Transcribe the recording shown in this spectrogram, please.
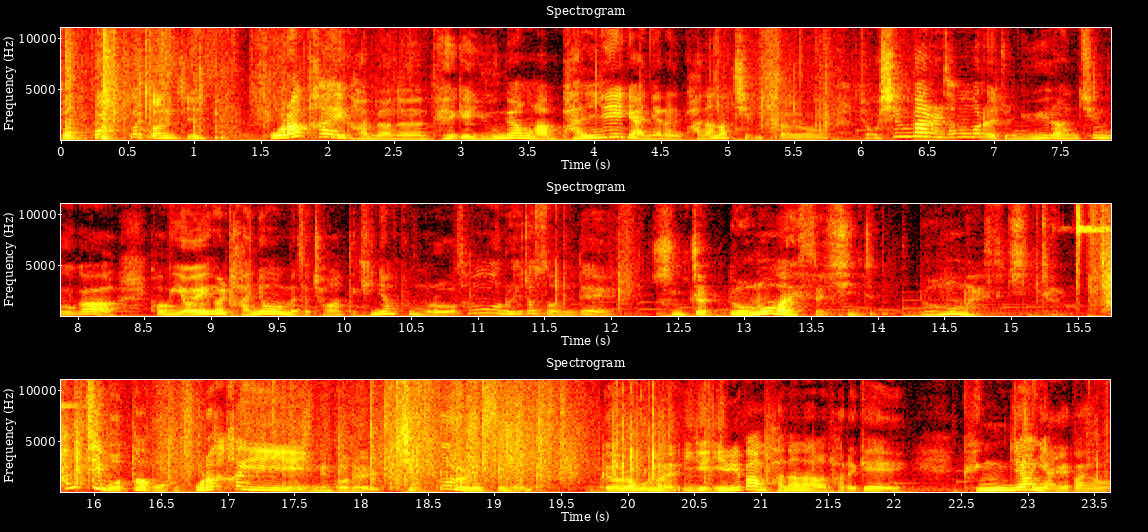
먹고 싶었던지. 보라카이 가면은 되게 유명한 발리게 아니라는 바나나 칩 있어요. 저거 신발을 선물해준 유이라는 친구가 거기 여행을 다녀오면서 저한테 기념품으로 선물을 해줬었는데 진짜 너무 맛있어요. 진짜 너무 맛있어 진짜로. 참지 못하고 그 보라카이에 있는 거를 직구를 했습니다. 열어보면 이게 일반 바나나랑 다르게 굉장히 얇아요.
